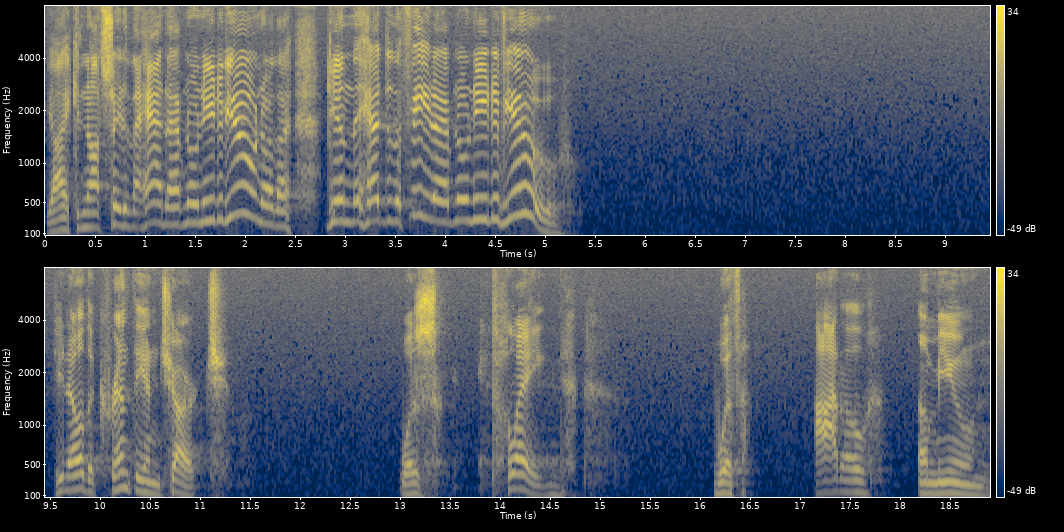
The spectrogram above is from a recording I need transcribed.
Yeah, I cannot say to the hand, I have no need of you, nor the, again the head to the feet, I have no need of you. You know, the Corinthian church was plagued with autoimmune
